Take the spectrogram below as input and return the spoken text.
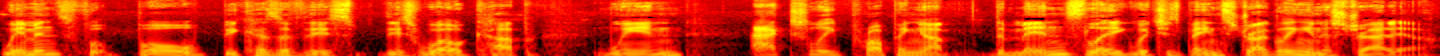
women's football because of this this World Cup win actually propping up the men's league, which has been struggling in Australia.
